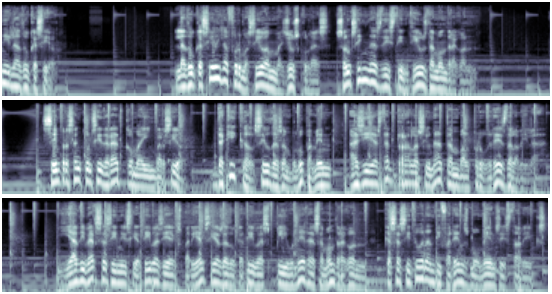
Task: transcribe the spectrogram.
i l'educació. L'educació i la formació en majúscules són signes distintius de Mondragón. Sempre s'han considerat com a inversió, d'aquí que el seu desenvolupament hagi estat relacionat amb el progrés de la vila. Hi ha diverses iniciatives i experiències educatives pioneres a Mondragón que se situen en diferents moments històrics.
